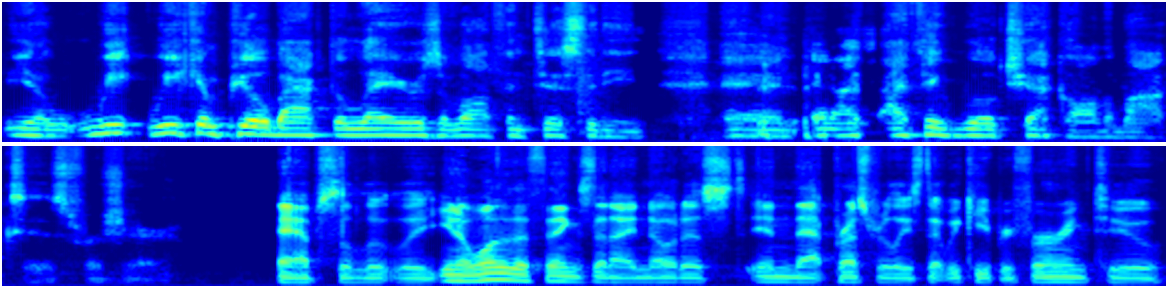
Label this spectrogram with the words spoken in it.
you know we we can peel back the layers of authenticity and and I, I think we'll check all the boxes for sure absolutely you know one of the things that i noticed in that press release that we keep referring to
